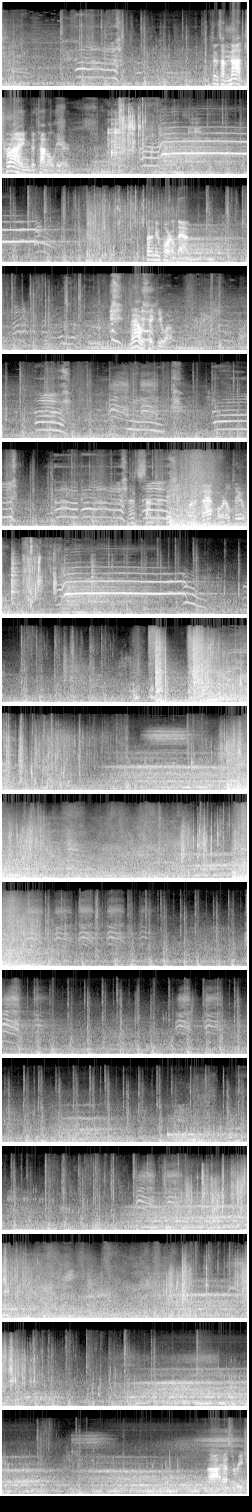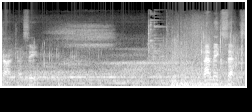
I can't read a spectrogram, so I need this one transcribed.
Since I'm not trying to tunnel here. Put a new portal down. Now we pick you up. That portal too. Ah, it has to recharge, I see. That makes sense.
